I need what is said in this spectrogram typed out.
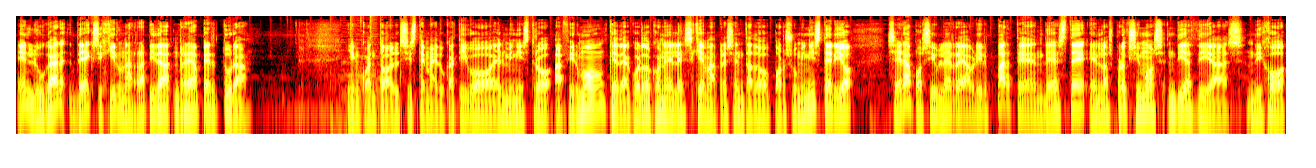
en lugar de exigir una rápida reapertura. Y en cuanto al sistema educativo, el ministro afirmó que de acuerdo con el esquema presentado por su ministerio, será posible reabrir parte de este en los próximos 10 días. Dijo,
